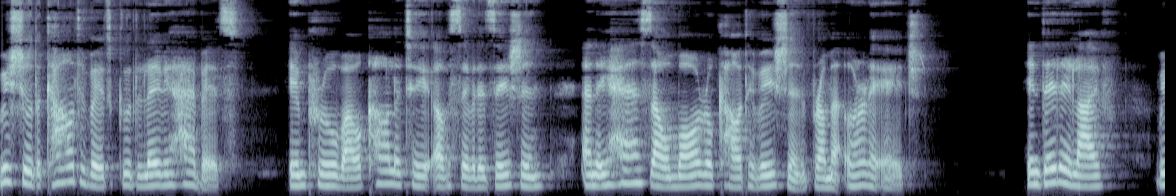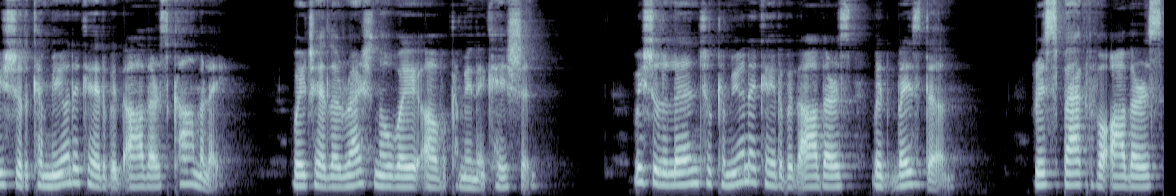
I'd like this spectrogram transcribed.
We should cultivate good living habits, improve our quality of civilization, and enhance our moral cultivation from an early age. In daily life, we should communicate with others calmly, which is a rational way of communication. We should learn to communicate with others with wisdom. Respect for others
